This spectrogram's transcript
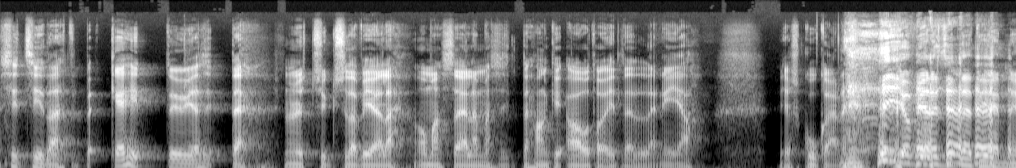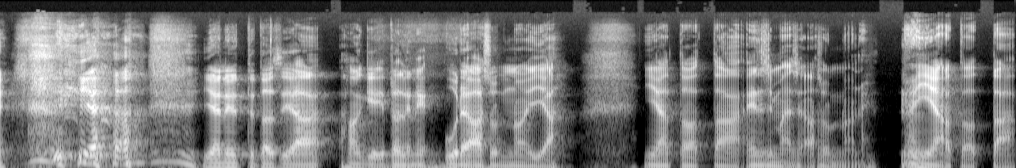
sitten siitä lähti kehittyy ja sitten, no nyt syksyllä vielä omassa elämässä sitten hankin auto itselleni ja jos kukaan ei ole vielä sitä tiennyt. ja, ja nyt tosiaan hankin itselleni uuden asunnon ja, ja tota, ensimmäisen asunnon. Ja tota,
